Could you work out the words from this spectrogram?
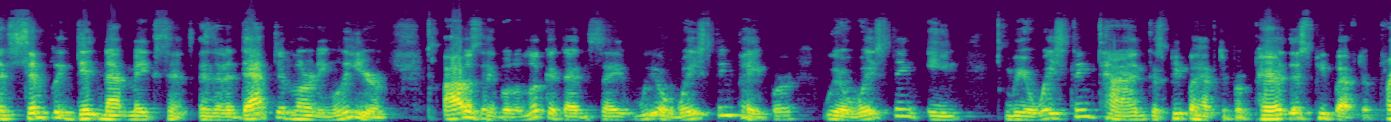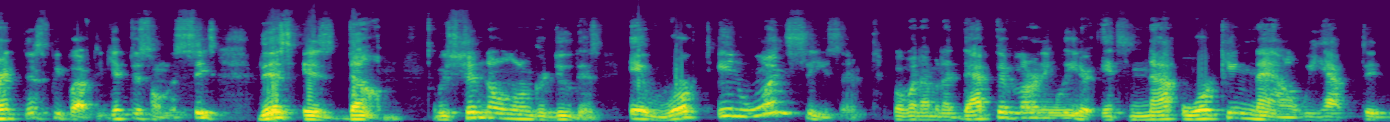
It simply did not make sense. As an adaptive learning leader, I was able to look at that and say, we are wasting paper, we are wasting ink, we are wasting time because people have to prepare this, people have to print this, people have to get this on the seats. This is dumb. We should no longer do this. It worked in one season, but when I'm an adaptive learning leader, it's not working now. We have to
